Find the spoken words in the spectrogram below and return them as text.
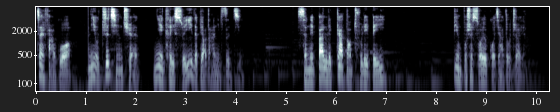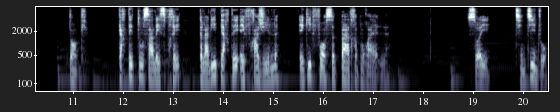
在法国，你有知情权，你也可以随意的表达你自己。Ce n'est pas le cas dans tous les pays。并不是所有国家都这样。Donc, gardez tous à l'esprit que la liberté est fragile et qu'il faut se battre pour elle。所以，请记住，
